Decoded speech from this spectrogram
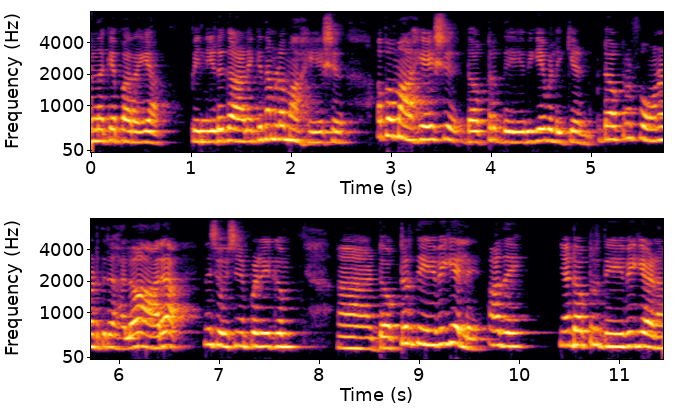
എന്നൊക്കെ പറയാം. പിന്നീട് കാണിക്കും നമ്മുടെ മഹേഷ്. അപ്പോൾ മഹേഷ് ഡോക്ടർ ദേവികയെ വിളിക്കുകയാണ്. അപ്പോൾ ഡോക്ടർ ഫോൺ എടുത്തിട്ട് ഹലോ ആരാ? എന്ന് ചോദിച്ചപ്പോഴേക്കും ഡോക്ടർ ദേവികയല്ലേ? അതെ ഞാൻ ഡോക്ടർ ദേവികയാണ്.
